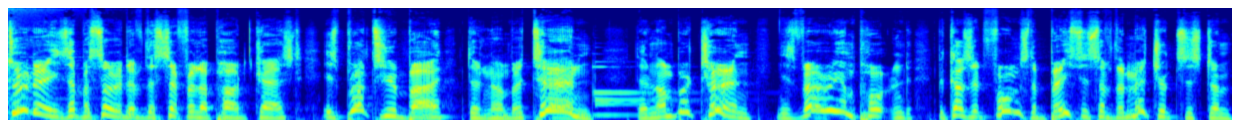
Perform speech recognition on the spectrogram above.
Today's episode of the Cephalo Podcast is brought to you by the number 10. The number 10 is very important because it forms the basis of the metric system,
